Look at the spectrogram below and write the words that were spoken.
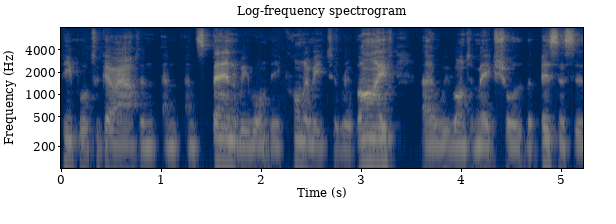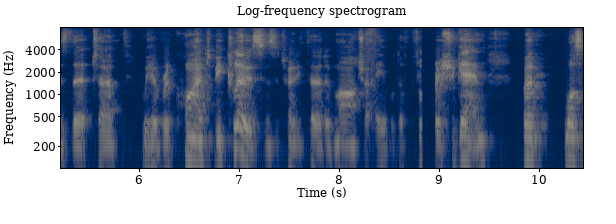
people to go out and, and, and spend. We want the economy to revive. Uh, we want to make sure that the businesses that uh, we have required to be closed since the 23rd of March are able to flourish again. But what's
